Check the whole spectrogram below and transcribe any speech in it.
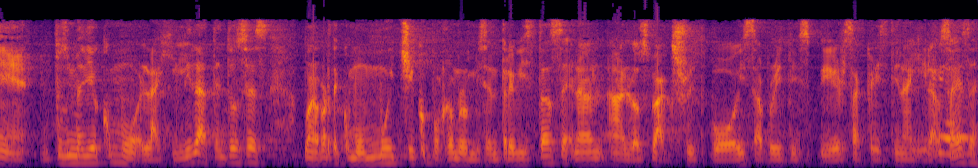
eh, pues me dio como la agilidad. Entonces, bueno, aparte como muy chico, por ejemplo, mis entrevistas eran a los Backstreet Boys, a Britney Spears, a Cristina Aguilera. O sea,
